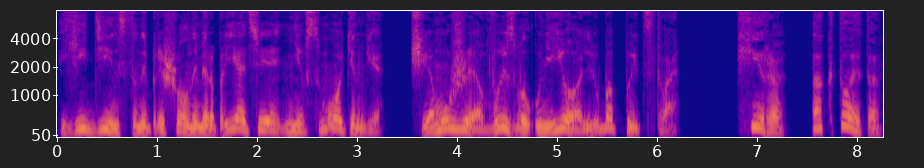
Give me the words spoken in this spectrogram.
единственный пришел на мероприятие не в смокинге, чем уже вызвал у нее любопытство. «Хира, а кто это?»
